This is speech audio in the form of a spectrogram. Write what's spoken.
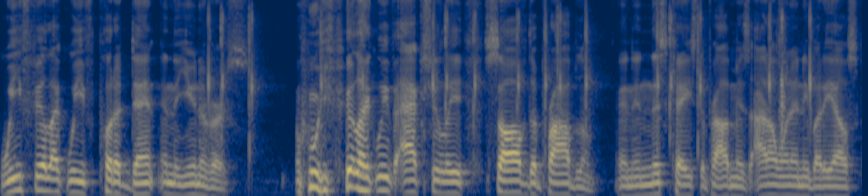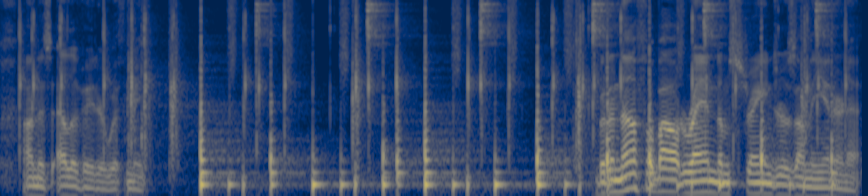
we feel like we've put a dent in the universe. We feel like we've actually solved the problem. And in this case, the problem is I don't want anybody else on this elevator with me. But enough about random strangers on the internet.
